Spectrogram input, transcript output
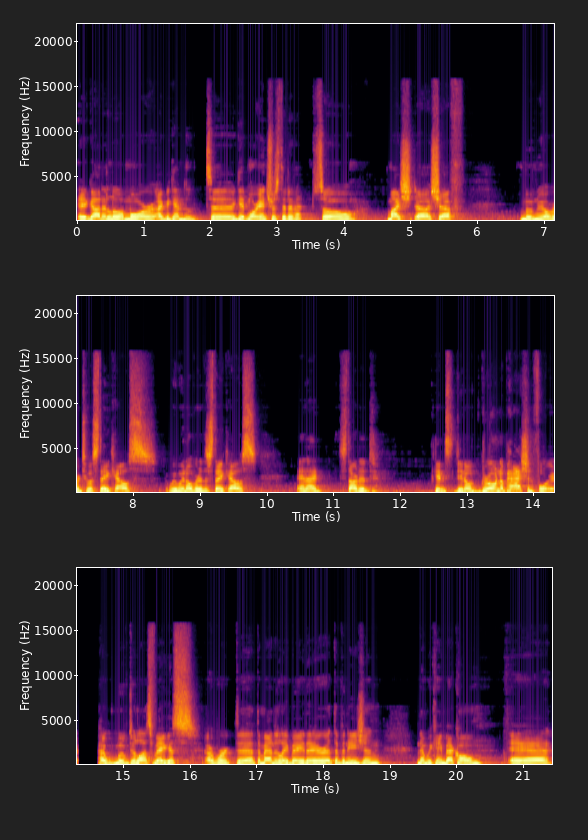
it got a little more. I began to get more interested in it. So my sh- uh, chef moved me over to a steakhouse. We went over to the steakhouse, and I started getting, you know, growing a passion for it. I moved to Las Vegas. I worked at the Mandalay Bay there at the Venetian, and then we came back home. And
